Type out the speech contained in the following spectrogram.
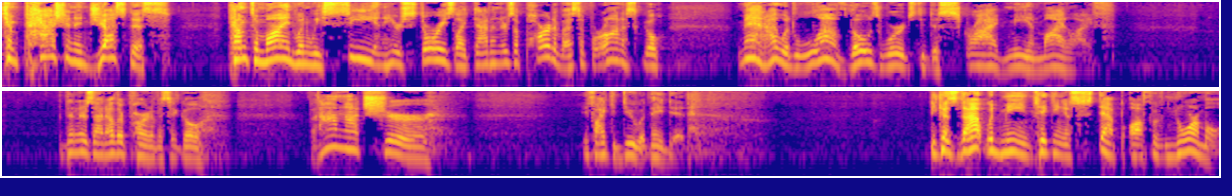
compassion and justice come to mind when we see and hear stories like that. And there's a part of us, if we're honest, go, man, I would love those words to describe me in my life. But then there's that other part of us that go, but I'm not sure if I could do what they did. Because that would mean taking a step off of normal.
